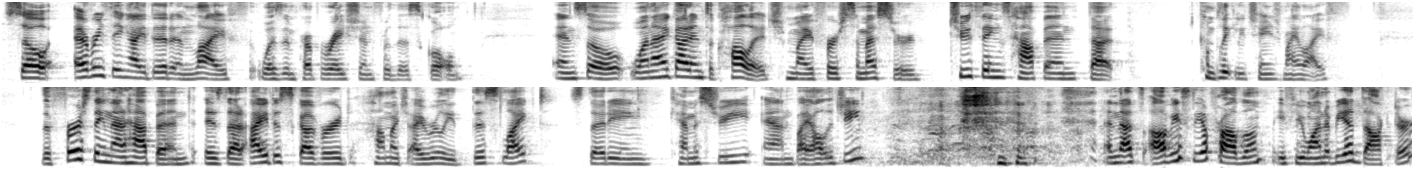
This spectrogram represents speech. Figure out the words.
So everything I did in life was in preparation for this goal. And so when I got into college, my first semester, two things happened that completely changed my life. The first thing that happened is that I discovered how much I really disliked studying chemistry and biology. and that's obviously a problem if you want to be a doctor.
